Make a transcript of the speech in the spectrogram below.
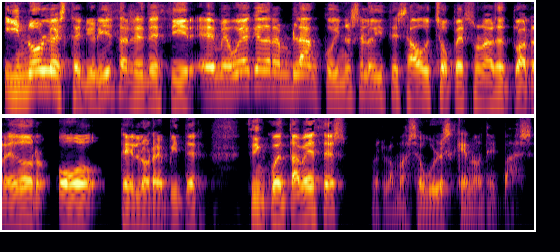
y no lo exteriorizas, es decir, eh, me voy a quedar en blanco y no se lo dices a ocho personas de tu alrededor o te lo repites 50 veces, pues lo más seguro es que no te pase.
